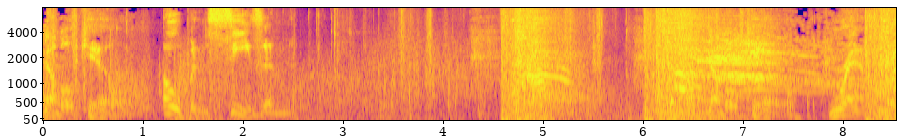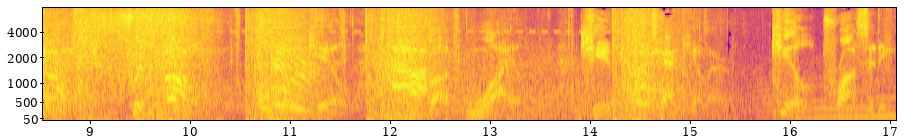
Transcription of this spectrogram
Double kill. Open season. Kill. Rampage. Triple. Overkill. Buck Wild. Kill. Spectacular. Kill Trocity.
